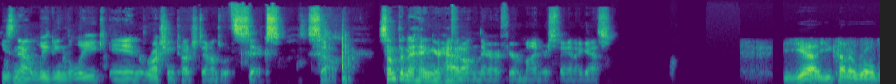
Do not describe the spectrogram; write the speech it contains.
he's now leading the league in rushing touchdowns with six. So something to hang your hat on there if you're a Miners fan, I guess. Yeah, you kind of rolled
